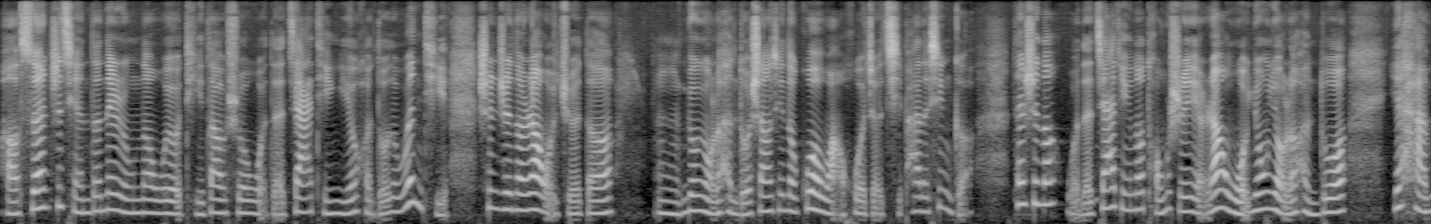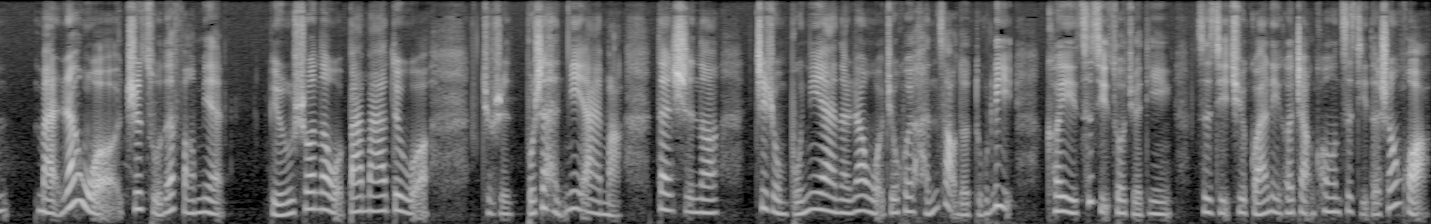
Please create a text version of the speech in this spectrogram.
啊，虽然之前的内容呢，我有提到说我的家庭也有很多的问题，甚至呢让我觉得，嗯，拥有了很多伤心的过往或者奇葩的性格。但是呢，我的家庭呢，同时也让我拥有了很多，也还蛮让我知足的方面。比如说呢，我爸妈对我就是不是很溺爱嘛，但是呢。这种不溺爱呢，让我就会很早的独立，可以自己做决定，自己去管理和掌控自己的生活。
